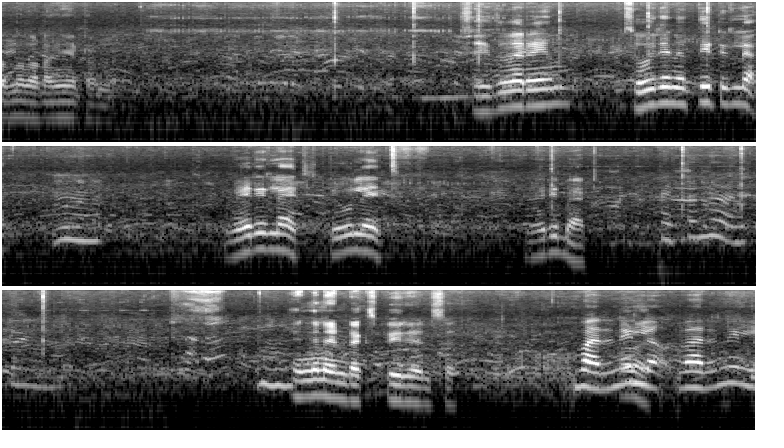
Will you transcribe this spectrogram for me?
വന്ന് തുടങ്ങിയിട്ടുണ്ട്. പക്ഷെ ഇതുവരെയും സൂര്യൻ എത്തിയിട്ടില്ല. Very late too late very bad. എങ്ങനെയുണ്ട് എക്സ്പീരിയൻസ് വരണില്ല വരണില്ല.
